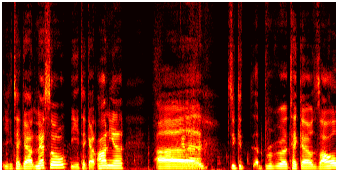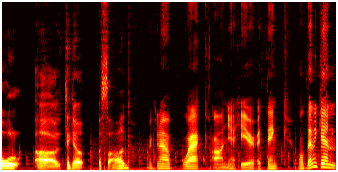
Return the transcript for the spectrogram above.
You can take out Nestle. You can take out Anya. Uh, Gonna- you could uh, br- br- take out Zal. Uh, take out Assad. We're gonna whack Anya here, I think. Well, then again,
